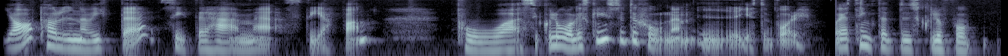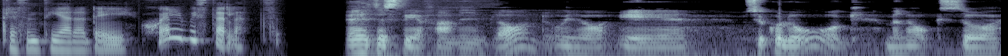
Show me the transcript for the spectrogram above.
Jag, Paulina Witte, sitter här med Stefan på psykologiska institutionen i Göteborg. Och jag tänkte att du skulle få presentera dig själv istället. Jag heter Stefan Winblad och jag är psykolog men också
